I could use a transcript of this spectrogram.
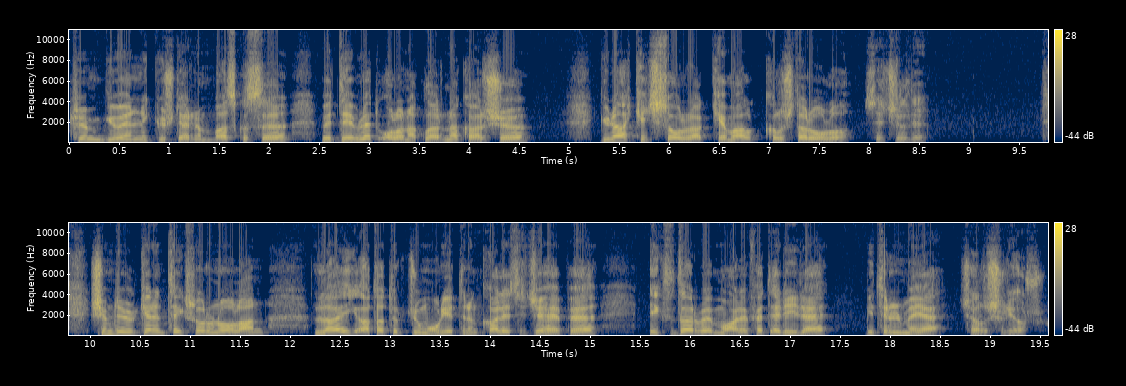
tüm güvenlik güçlerinin baskısı ve devlet olanaklarına karşı günah keçisi olarak Kemal Kılıçdaroğlu seçildi. Şimdi ülkenin tek sorunu olan laik Atatürk Cumhuriyeti'nin kalesi CHP iktidar ve muhalefet eliyle bitirilmeye çalışılıyor.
